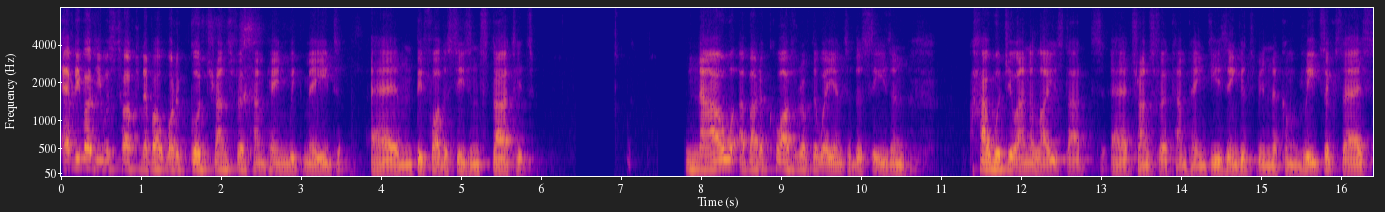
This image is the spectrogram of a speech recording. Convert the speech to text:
everybody was talking about what a good transfer campaign we'd made um, before the season started. Now, about a quarter of the way into the season, how would you analyze that uh, transfer campaign? Do you think it's been a complete success?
